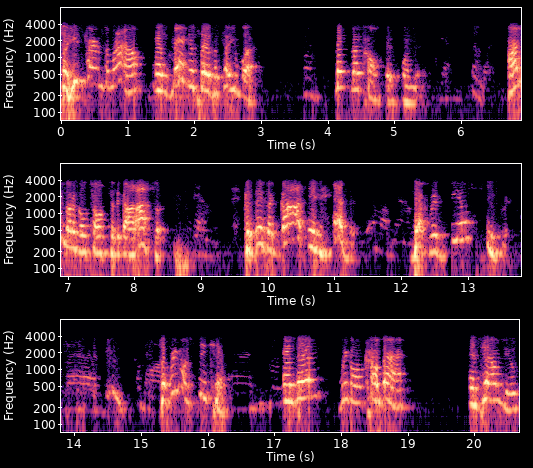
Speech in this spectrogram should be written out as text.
So he turns around and Daniel says, I'll tell you what, let's, let's hold this for a minute. I'm going to go talk to the God I serve. Because there's a God in heaven that reveals secrets. So we're going to seek him. And then we're going to come back and tell you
